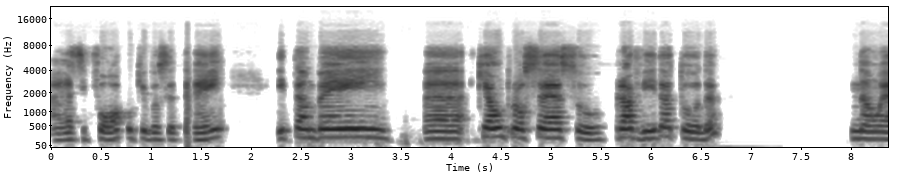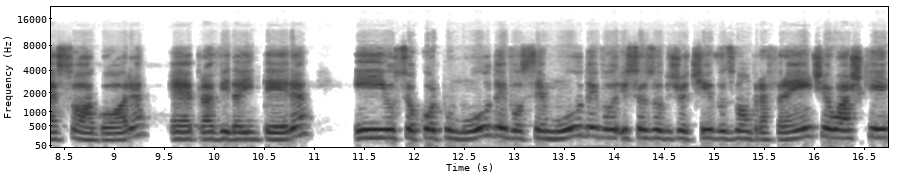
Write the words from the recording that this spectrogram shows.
a esse foco que você tem e também uh, que é um processo para a vida toda, não é só agora, é para a vida inteira e o seu corpo muda e você muda e, e seus objetivos vão para frente. Eu acho que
